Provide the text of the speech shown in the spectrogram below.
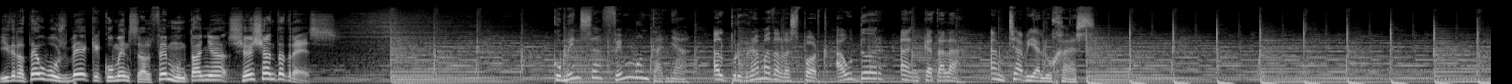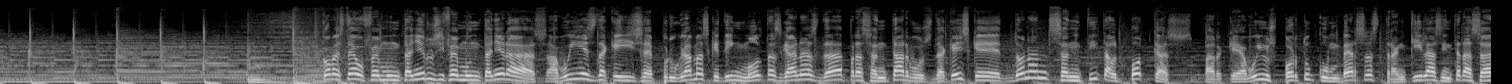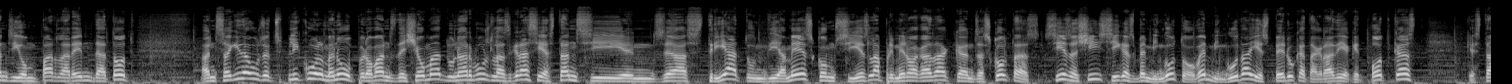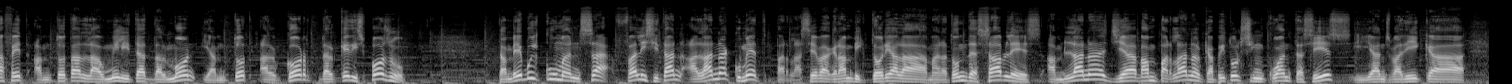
Hidrateu-vos bé que comença el Fem Muntanya 63. Comença Fem Muntanya, el programa de l'esport outdoor en català, amb Xavi Alujas. Com esteu, fem muntanyeros i fem muntanyeres? Avui és d'aquells eh, programes que tinc moltes ganes de presentar-vos, d'aquells que donen sentit al podcast, perquè avui us porto converses tranquil·les, interessants i on parlarem de tot. En seguida us explico el menú, però abans deixeu-me donar-vos les gràcies tant si ens has triat un dia més com si és la primera vegada que ens escoltes. Si és així, sigues benvingut o benvinguda i espero que t'agradi aquest podcast que està fet amb tota la humilitat del món i amb tot el cor del que disposo. També vull començar felicitant a l'Anna Comet per la seva gran victòria a la Marató de Sables. Amb l'Anna ja vam parlar en el capítol 56 i ja ens va dir que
